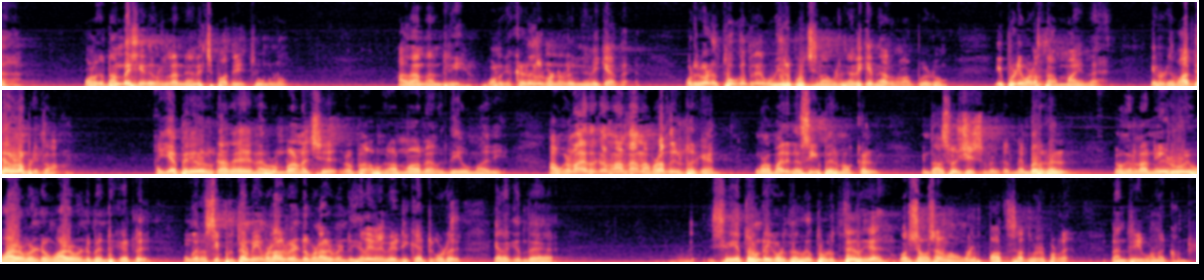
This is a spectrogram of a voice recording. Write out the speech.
உனக்கு நன்மை செய்தவங்களெல்லாம் நினச்சி பார்த்து தூங்கணும். அதான் நன்றி. உனக்கு கெடுதல் பண்ணணும்னு நினைக்காத. ஒருவேளை தூக்கத்திலே உயிர் போச்சு நான் அவங்களுக்கு நினைக்க நேரம்லாம் போயிடும். இப்படி வளர்த்த அம்மா என்ன. என்னுடைய வாத்தியார்களும் அப்படித்தான். ஐயா பெரியவர் இருக்காரு என்னை ரொம்ப அணைச்சி ரொம்ப அவங்க அம்மா எனக்கு தெய்வம் மாதிரி. அவங்கெல்லாம் இருக்கிறனால தான் நான் வளர்ந்துக்கிட்டு இருக்கேன். உங்களை மாதிரி ரசிக பெருமக்கள் இந்த அசோசியேஷனில் இருக்கிற மெம்பர்கள் இவங்கெல்லாம் நீடூழி வாழ வேண்டும் வாழ வேண்டும் என்று கேட்டு உங்கள் ரசிப்புத்தன்மையும் வளர வேண்டும் வளர வேண்டும் இறைவனை வேண்டி கேட்டுக்கொண்டு எனக்கு இந்த சிறிய தொண்டை கொடுத்ததுக்கு தொடுத்துருங்க வருஷம் வருஷம் நான் உங்களை பார்த்து சந்தோஷப்படுறேன். நன்றி வணக்கம்.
